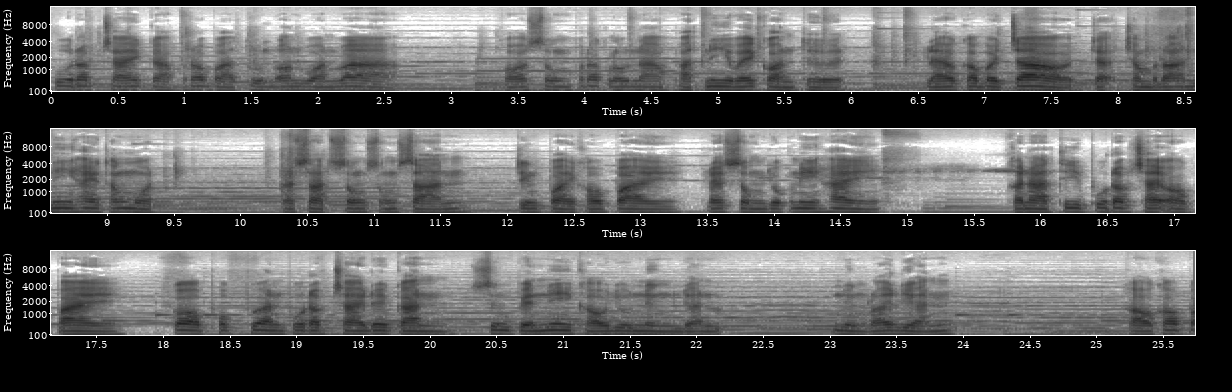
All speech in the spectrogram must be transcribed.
ผู้รับใช้กับพระบาททูลอ้อนวอนว่า ขอทรงพระกรุณาผัดหนี้ไว้ก่อนเถิด แล้วข้าพเจ้าจะชำระหนี้ให้ทั้งหมด กษัตริย์ทรงสงสารจึงปล่อยเขาไปและทรงยกหนี้ให้ ขณะที่ผู้รับใช้ออกไป ก็พบเพื่อนผู้รับใช้ด้วยกัน ซึ่งเป็นหนี้เขาอยู่หนึ่งเหรียญหนึ่งร้อยเหรียญเขาเข้าไป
